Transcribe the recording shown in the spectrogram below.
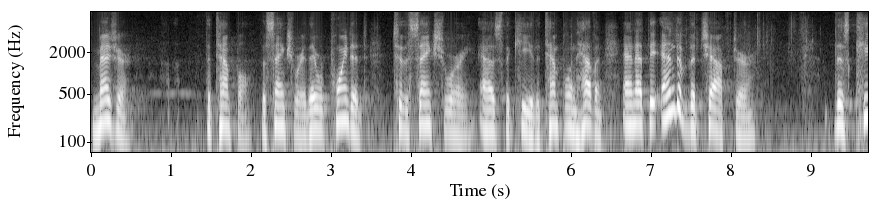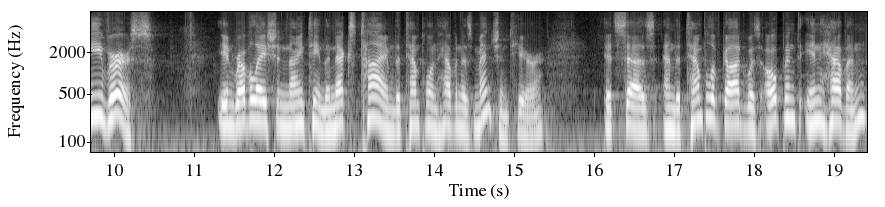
measure the temple, the sanctuary. They were pointed to the sanctuary as the key, the temple in heaven. And at the end of the chapter, this key verse in Revelation 19, the next time the temple in heaven is mentioned here, it says, And the temple of God was opened in heaven,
